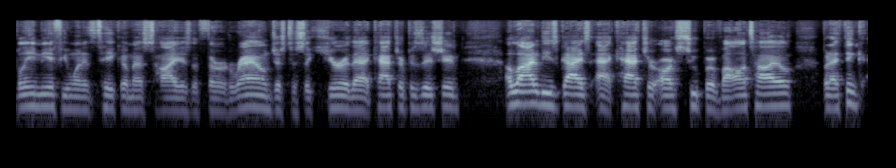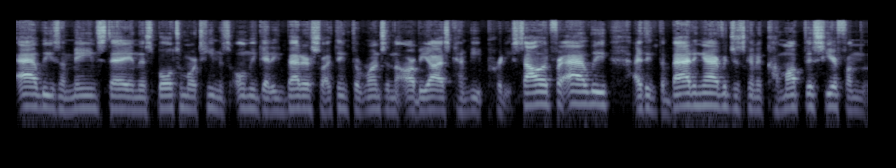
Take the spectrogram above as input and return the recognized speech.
blame you if you wanted to take him as high as the third round just to secure that catcher position. A lot of these guys at catcher are super volatile, but I think Adley's a mainstay, and this Baltimore team is only getting better. So I think the runs and the RBIs can be pretty solid for Adley. I think the batting average is going to come up this year from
